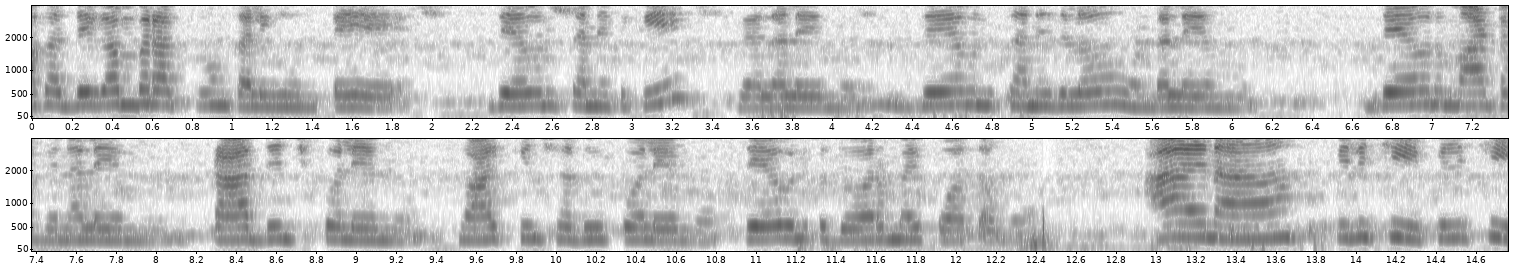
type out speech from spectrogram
ఒక దిగంబరత్వం కలిగి ఉంటే దేవుని సన్నిధికి వెళ్ళలేము. దేవుని సన్నిధిలో ఉండలేము. దేవుని మాట వినలేము. ప్రార్థించుకోలేము. వాక్యం చదువుకోలేము. దేవునికి దూరం అయిపోతాము ఆయన పిలిచి పిలిచి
